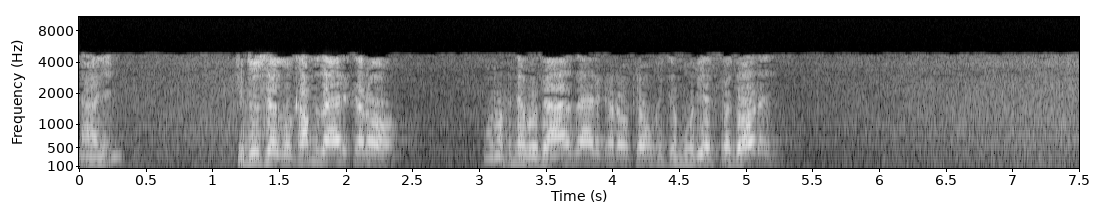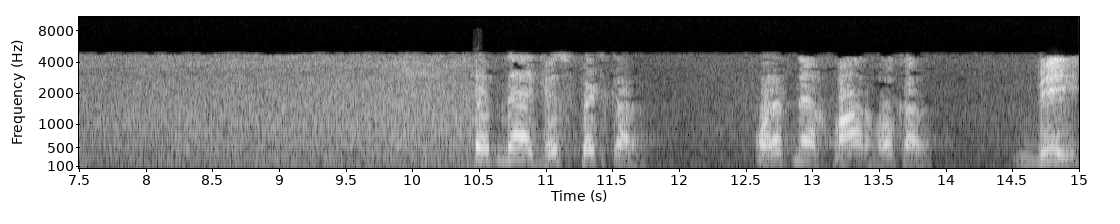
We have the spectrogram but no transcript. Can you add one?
ہاں جی۔ کہ دوسرے کو کم ظاہر کرو اور اپنے کو زیادہ ظاہر کرو کیونکہ جمہوریت کا دور ہے۔ اتنے گھس پٹ کر اور اتنے خوار ہو کر بھی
